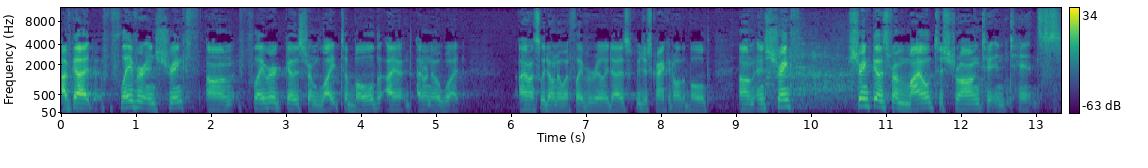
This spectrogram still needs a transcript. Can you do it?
I've got flavor and strength. Um, flavor goes from light to bold. I, I don't know what, I honestly don't know what flavor really does. We just crank it all the bold. Um, and strength, strength goes from mild to strong to intense.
